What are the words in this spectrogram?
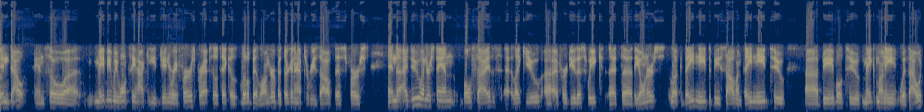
in doubt. And so uh, maybe we won't see hockey January 1st. Perhaps it'll take a little bit longer, but they're going to have to resolve this first. And uh, I do understand both sides. Uh, like you, uh, I've heard you this week that uh, the owners look, they need to be solvent. They need to uh, be able to make money without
